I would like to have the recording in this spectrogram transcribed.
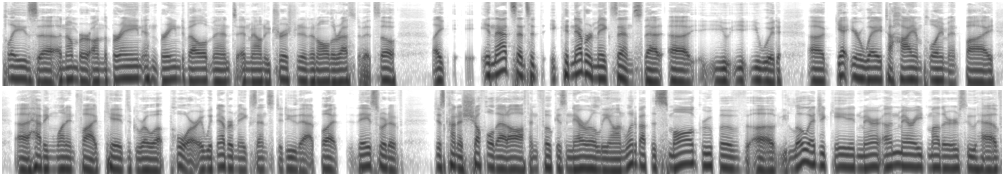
plays uh, a number on the brain and brain development and malnutrition and all the rest of it. So, like in that sense, it, it could never make sense that uh, you, you you would uh, get your way to high employment by uh, having one in five kids grow up poor. It would never make sense to do that. But they sort of just kind of shuffle that off and focus narrowly on what about the small group of uh, low educated mar- unmarried mothers who have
